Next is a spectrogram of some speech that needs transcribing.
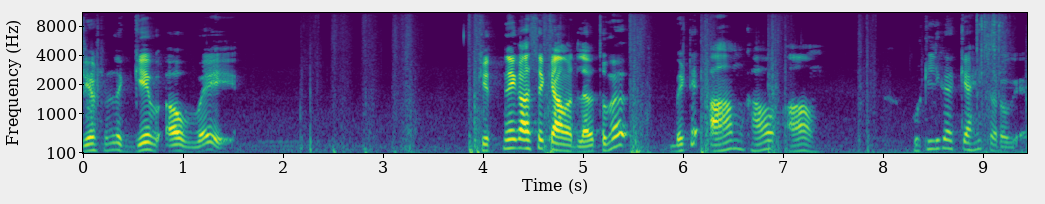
गिफ्ट मतलब गिव अवे कितने का से क्या मतलब? तुम्हें बेटे आम खाओ आम गुटली का क्या ही करोगे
